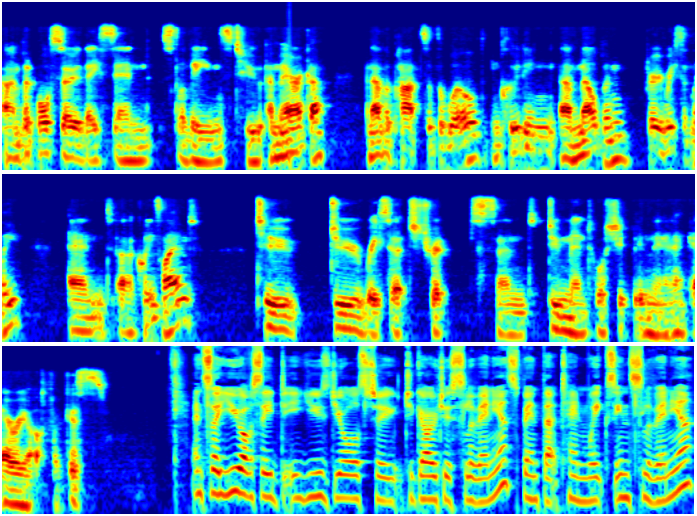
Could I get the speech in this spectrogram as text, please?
Um, but also, they send Slovenes to America and other parts of the world, including uh, Melbourne very recently and uh, Queensland, to do research trips and do mentorship in their area of focus. And so you obviously used yours to, to go to Slovenia, spent that 10 weeks in Slovenia.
